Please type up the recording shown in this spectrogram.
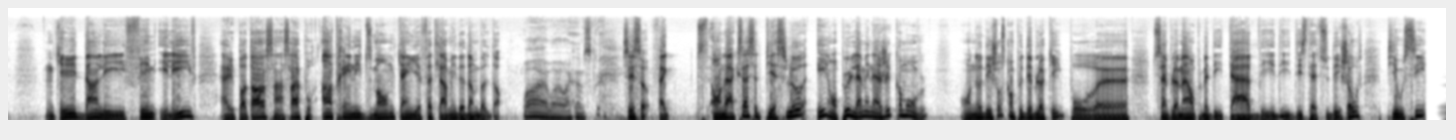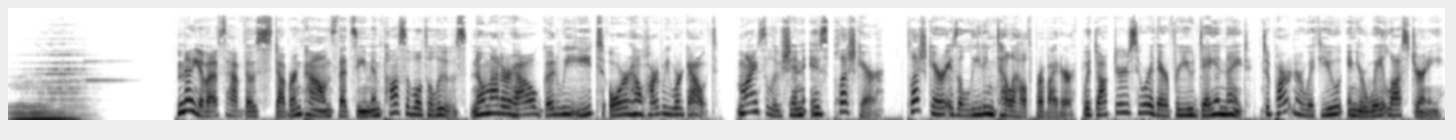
Okay? Dans les films et livres, Harry Potter s'en sert pour entraîner du monde quand il a fait l'armée de Dumbledore. Ouais, ouais, ouais. C'est ça. Fait on a accès à cette pièce-là et on peut l'aménager comme on veut. On a des choses qu'on peut débloquer pour euh, tout simplement, on peut mettre des tables, des, des, des choses. Puis aussi. Many of us have those stubborn pounds that seem impossible to lose, no matter how good we eat or how hard we work out. My solution is PlushCare. PlushCare is a leading telehealth provider with doctors who are there for you day and night to partner with you in your weight loss journey.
